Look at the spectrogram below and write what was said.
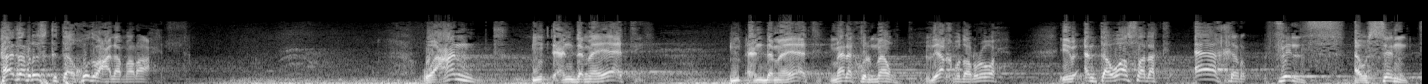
هذا الرزق تأخذه على مراحل. وعند عندما يأتي عندما يأتي ملك الموت ليقبض الروح يبقى أنت وصلك آخر فلس أو سنت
